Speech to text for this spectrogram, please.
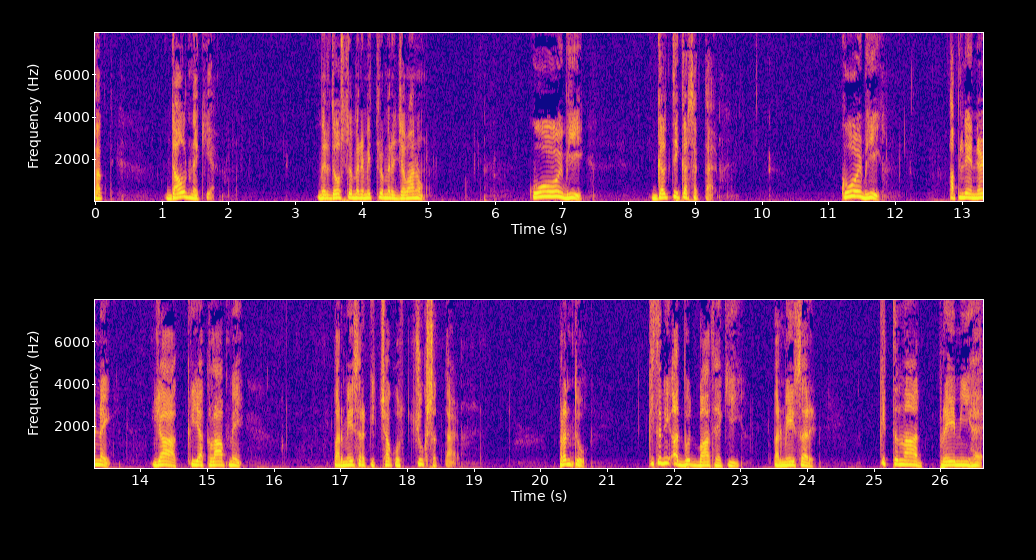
भक्त दाऊद ने किया। मेरे दोस्तों, मेरे मित्रों, मेरे जवानों, कोई भी गलती कर सकता है। कोई भी अपने निर्णय या क्रियाकलाप में परमेश्वर की इच्छा को चूक सकता है। परंतु कितनी अद्भुत बात है कि परमेश्वर कितना प्रेमी है।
